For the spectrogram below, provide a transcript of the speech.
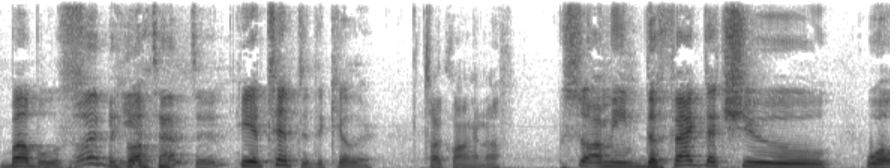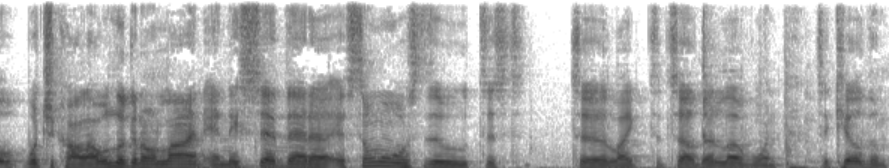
Bubbles, but he Bu- attempted. he attempted to kill her. took long enough. So I mean, the fact that you well, what you call? it, I was looking online, and they said that uh, if someone was to to to like to tell their loved one to kill them,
